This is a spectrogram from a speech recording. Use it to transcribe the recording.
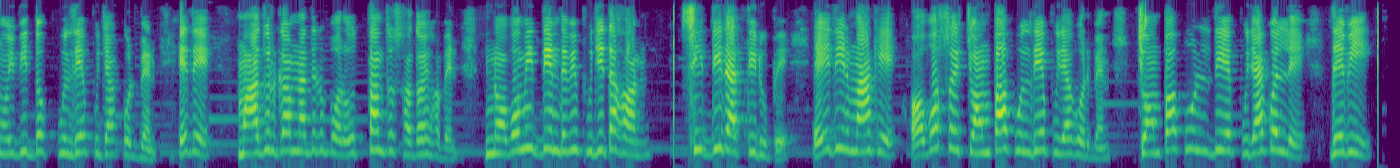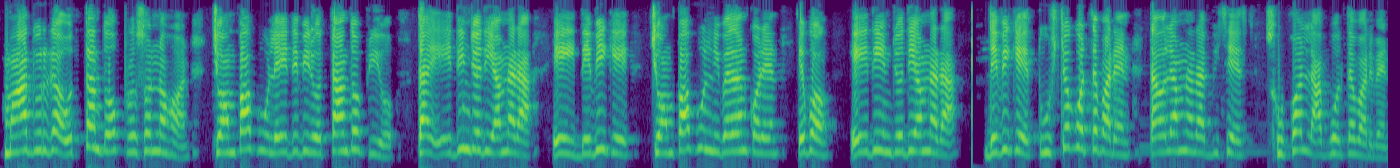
নৈবেদ্য ফুল দিয়ে পূজা করবেন। এতে মা দুর্গা আপনাদের উপর অত্যন্ত সদয় হবেন। নবমীর দিন দেবী পূজিতা হন সিদ্ধিদাত্রী রূপে। এই দিন মাকে অবশ্যই চম্পা ফুল দিয়ে পূজা করবেন। চম্পা ফুল দিয়ে পূজা করলে দেবী মা দুর্গা অত্যন্ত প্রসন্ন হন। চম্পা ফুল এই দেবীর অত্যন্ত প্রিয়। তাই এই দিন যদি আপনারা এই দেবীকে চম্পা ফুল নিবেদন করেন এবং এই দিন যদি আপনারা দেবীকে তুষ্ট করতে পারেন, তাহলে আপনারা বিশেষ সুফল লাভ করতে পারবেন।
